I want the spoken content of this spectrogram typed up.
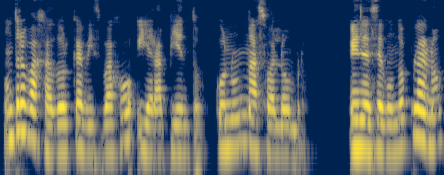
un trabajador cabizbajo y harapiento, con un mazo al hombro. En el segundo plano,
